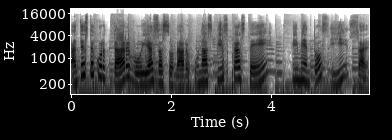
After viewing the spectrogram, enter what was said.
Antes de cortar voy a sazonar unas pizcas de pimientos y sal.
